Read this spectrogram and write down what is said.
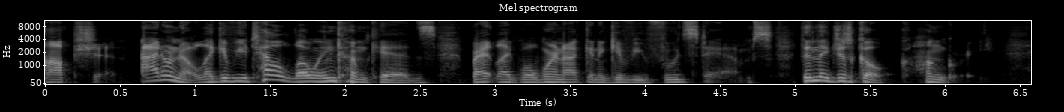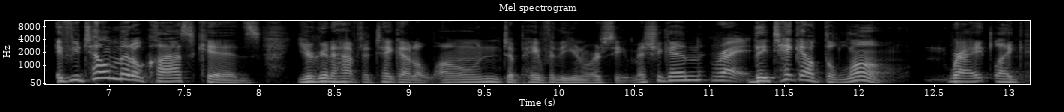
option. I don't know. Like if you tell low income kids, right, like, well, we're not going to give you food stamps, then they just go hungry. If you tell middle class kids you're going to have to take out a loan to pay for the University of Michigan, Right. they take out the loan, right? Like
